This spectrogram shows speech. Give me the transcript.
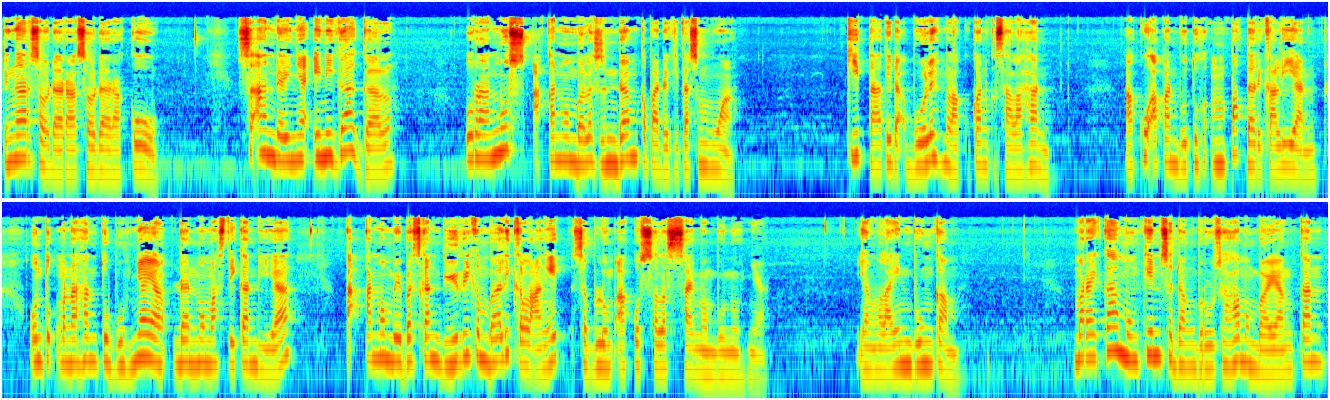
Dengar saudara-saudaraku, seandainya ini gagal, Uranus akan membalas dendam kepada kita semua. Kita tidak boleh melakukan kesalahan. Aku akan butuh empat dari kalian untuk menahan tubuhnya yang dan memastikan dia takkan membebaskan diri kembali ke langit sebelum aku selesai membunuhnya yang lain bungkam. Mereka mungkin sedang berusaha membayangkan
